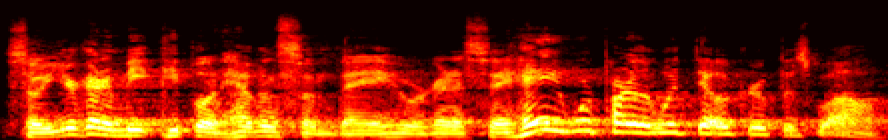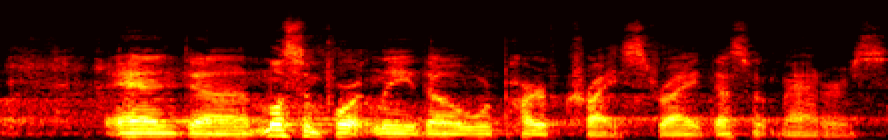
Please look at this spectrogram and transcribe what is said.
So you're going to meet people in heaven someday who are going to say, hey, we're part of the Wooddale Group as well. And uh, most importantly, though, we're part of Christ, right? That's what matters.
